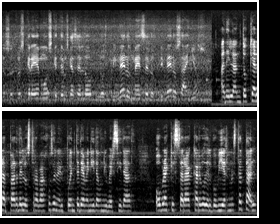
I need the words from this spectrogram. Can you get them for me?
nosotros creemos que tenemos que hacerlo los primeros meses, los primeros años. Adelantó que a la par de los trabajos en el puente de Avenida Universidad, obra que estará a cargo del gobierno estatal,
